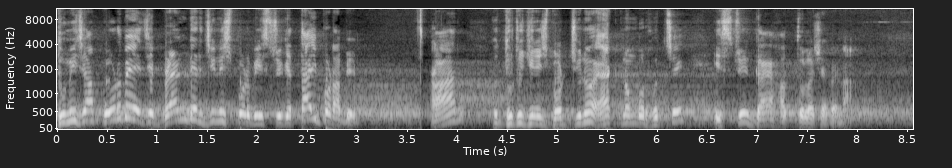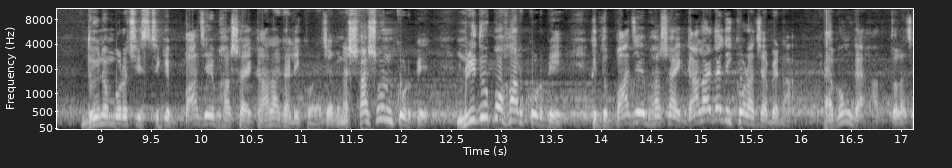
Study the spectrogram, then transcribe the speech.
তুমি যা পড়বে, যে ব্র্যান্ডের জিনিস পড়বে স্ত্রীকে তাই পড়াবে। আর দুটো জিনিস বর্জনীয়। এক নম্বর হচ্ছে, স্ত্রীর গায়ে হাত তোলা যাবে না। দুই নম্বর হচ্ছে, স্ত্রীকে বাজে ভাষায় গালাগালি করা যাবে না। শাসন করবে মৃদু প্রহার করবে, কিন্তু বাজে ভাষায় গালাগালি করা যাবে না এবং গায়ে হাত তোলা যাবে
